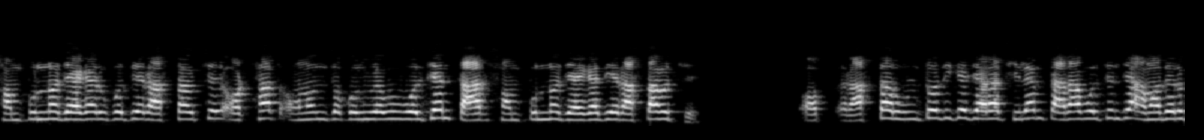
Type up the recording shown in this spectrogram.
সম্পূর্ণ জায়গার উপর দিয়ে রাস্তা হচ্ছে। অর্থাৎ অনন্ত কর্মীবাবু বলছেন, তার সম্পূর্ণ জায়গা দিয়ে রাস্তা হচ্ছে। রাস্তার উল্টো দিকে যারা ছিলেন, তারা বলছেন যে, আমাদেরও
